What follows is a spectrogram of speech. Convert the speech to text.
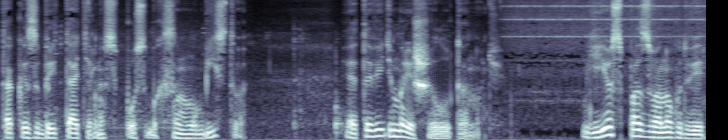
так изобретательны в способах самоубийства. Это, видимо, решило утонуть. Ее спас звонок в дверь.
